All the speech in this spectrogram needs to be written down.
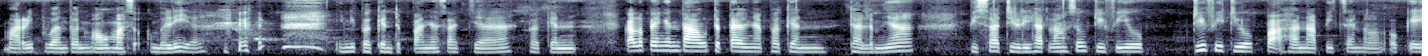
mari Bu Anton mau masuk kembali ya. Ini bagian depannya saja, bagian kalau pengen tahu detailnya bagian dalamnya bisa dilihat langsung di view di video Pak Hanapi channel, oke?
